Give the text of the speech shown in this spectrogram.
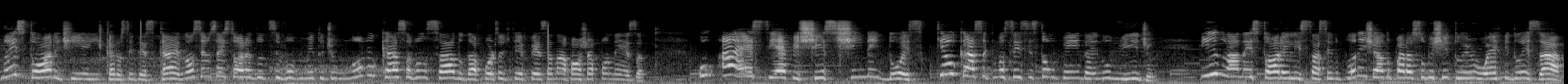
na história de Icarus in the Sky, nós temos a história do desenvolvimento de um novo caça avançado da Força de Defesa Naval Japonesa, o ASFX Shinden 2, que é o caça que vocês estão vendo aí no vídeo. E lá na história ele está sendo planejado para substituir o F-2A.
